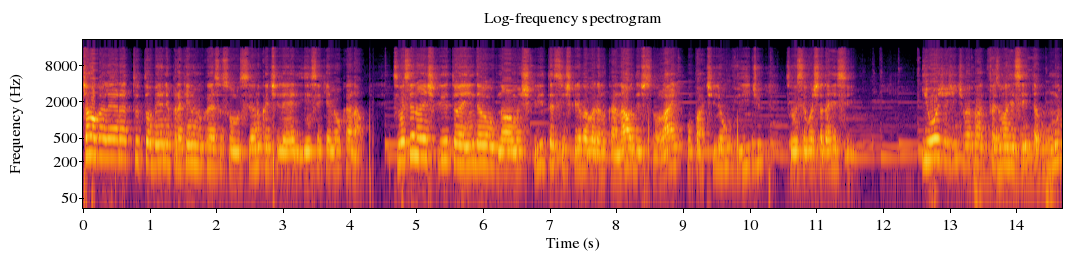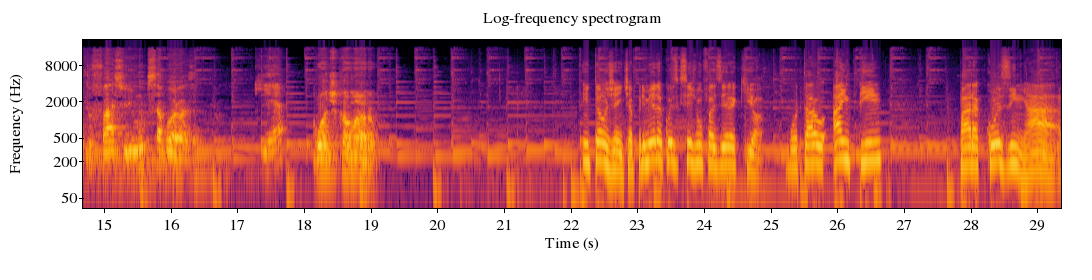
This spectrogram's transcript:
Ciao galera, tudo bem? Para quem não me conhece, eu sou o Luciano Cantilleri e esse aqui é meu canal. Se você não é inscrito ainda ou não é uma inscrita, se inscreva agora no canal, deixe seu like, compartilha o vídeo se você gostar da receita. E hoje a gente vai fazer uma receita muito fácil e muito saborosa, que é... Pó de camarão. Então, gente, a primeira coisa que vocês vão fazer aqui, ó, botar o aipim para cozinhar.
